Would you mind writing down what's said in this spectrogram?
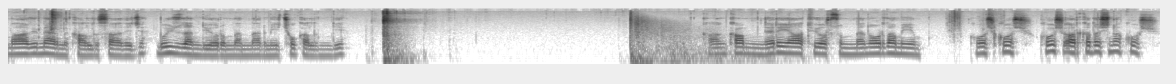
Mavi mermi kaldı sadece. Bu yüzden diyorum ben mermiyi çok alın diye. Kankam nereye atıyorsun? Ben orada mıyım? Koş koş. Koş arkadaşına koş.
